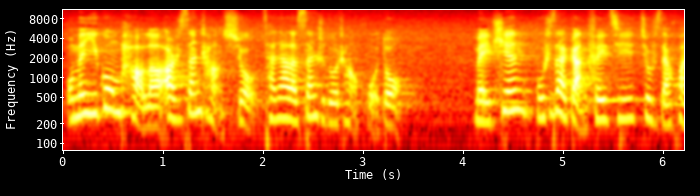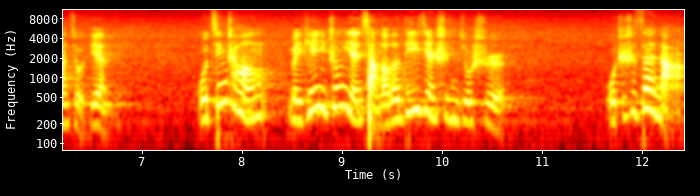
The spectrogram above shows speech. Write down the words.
我们一共跑了二十三场秀，参加了三十多场活动，每天不是在赶飞机，就是在换酒店。我经常每天一睁眼想到的第一件事情就是：我这是在哪儿？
